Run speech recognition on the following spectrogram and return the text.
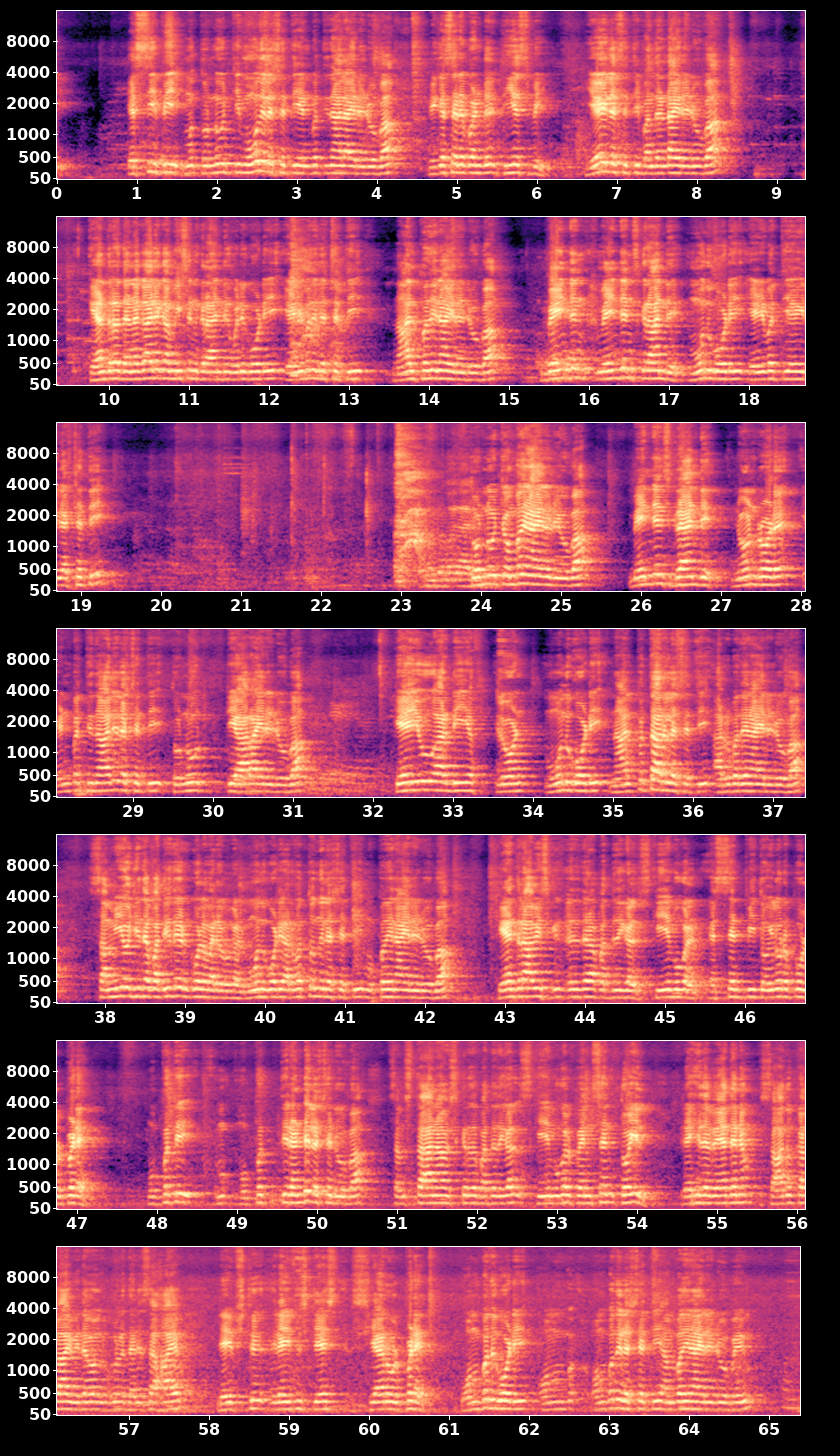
S C P തൊണ്ണൂറ്റി മൂന്ന് ലക്ഷത്തി എൺപത്തിനാലായിരം രൂപ. വികസന ഫണ്ട് ടി എസ് പി ഏഴ് ലക്ഷത്തി പന്ത്രണ്ടായിരം രൂപ. കേന്ദ്ര ധനകാര്യ കമ്മീഷൻ ഗ്രാന്റ് ഒരു കോടി എഴുപത് ലക്ഷത്തി നാൽപ്പതിനായിരം രൂപ. മെയിന്റനൻസ് ഗ്രാൻഡ് മൂന്ന് കോടി എഴുപത്തിയേഴ് ലക്ഷത്തി തൊണ്ണൂറ്റൊമ്പതിനായിരം രൂപ. മെയിന്റനൻസ് ഗ്രാൻഡ് നോൺ റോഡ് എൺപത്തിനാല് ലക്ഷത്തി തൊണ്ണൂറ്റി ആറായിരം രൂപ. K U R D F loan മൂന്ന് കോടി നാൽപ്പത്തി ആറ് ലക്ഷത്തി അറുപതിനായിരം രൂപ. സംയോജിത പദ്ധതികൾക്കുള്ള വരവുകൾ മൂന്ന് കോടി അറുപത്തൊന്ന് ലക്ഷത്തി മുപ്പതിനായിരം രൂപ. കേന്ദ്രാവിഷ്കൃത പദ്ധതികൾ സ്കീമുകൾ എസ് എൻ പി തൊഴിലുറപ്പ് ഉൾപ്പെടെ മുപ്പത്തി മുപ്പത്തിരണ്ട് ലക്ഷം രൂപ സംസ്ഥാനാവിഷ്കൃത പദ്ധതികൾ സ്കീമുകൾ പെൻഷൻ തൊഴിൽ രഹിത വേതനം സാധുക്കളായ വിധവകളുടെ ധനസഹായം ലൈഫ് ലൈഫ് സ്റ്റേജ് ഷെയർ ഉൾപ്പെടെ ഒമ്പത് കോടി ഒമ്പ- ഒമ്പത് ലക്ഷത്തി അമ്പതിനായിരം രൂപയും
